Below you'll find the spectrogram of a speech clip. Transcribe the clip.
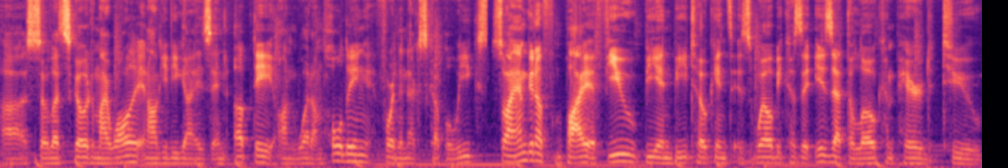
Uh, so let's go to my wallet and I'll give you guys an update on what I'm holding for the next couple weeks. So I am going to buy a few BNB tokens as well because it is at the low compared to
